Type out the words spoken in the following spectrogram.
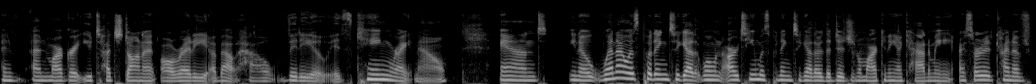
and, and Margaret, you touched on it already about how video is king right now. And you know, when I was putting together, when our team was putting together the Digital Marketing Academy, I started kind of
